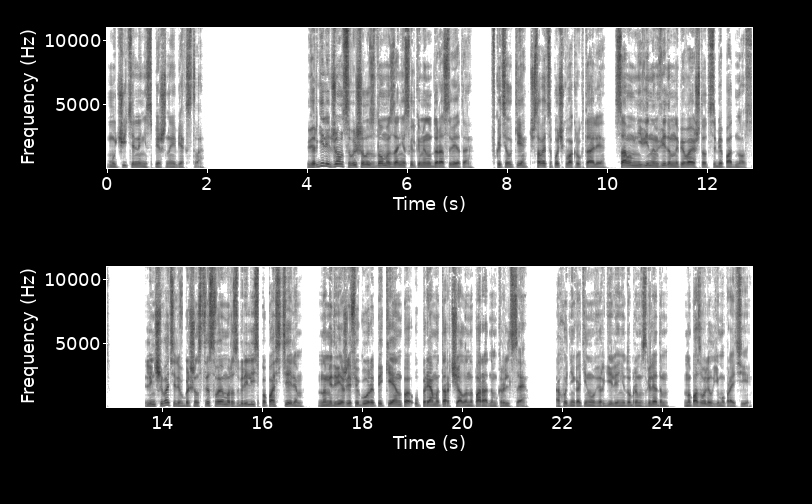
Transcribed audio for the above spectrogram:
мучительно неспешное бегство. Вергилий Джонс вышел из дома за несколько минут до рассвета. В котелке часовая цепочка вокруг талии, самым невинным видом напивая что-то себе под нос. Линчеватели в большинстве своем разбрелись по постелям, но медвежья фигура Пекенпа упрямо торчала на парадном крыльце. Охотник окинул Вергилия недобрым взглядом, но позволил ему пройти.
